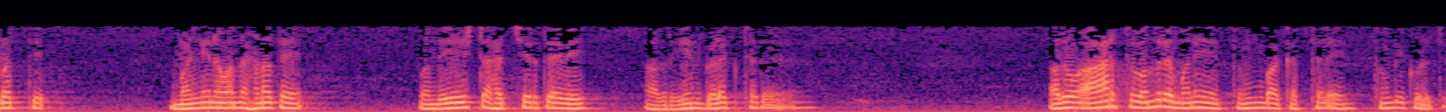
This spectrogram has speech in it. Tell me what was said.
ಬತ್ತಿ, ಮಣ್ಣಿನ ಒಂದು ಹಣತೆ ಒಂದಿಷ್ಟು ಹಚ್ಚಿರ್ತೇವೆ, ಆದರೆ ಏನು ಬೆಳಗ್ತದೆ? ಅದು ಆರ್ತು ಅಂದ್ರೆ ಮನೆ ತುಂಬಾ ಕತ್ತಲೆ ತುಂಬಿಕೊಳ್ಳುತ್ತೆ.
